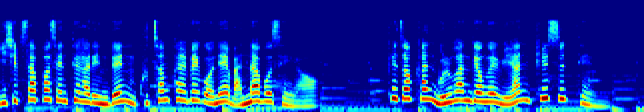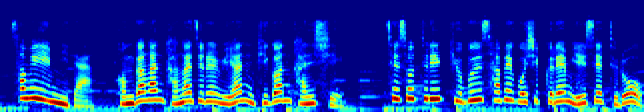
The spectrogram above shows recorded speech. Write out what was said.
24% 할인된 9,800원에 만나보세요. 쾌적한 물 환경을 위한 필수템. 3위입니다. 건강한 강아지를 위한 비건 간식. 채소 트릿 큐브 450g 1세트로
